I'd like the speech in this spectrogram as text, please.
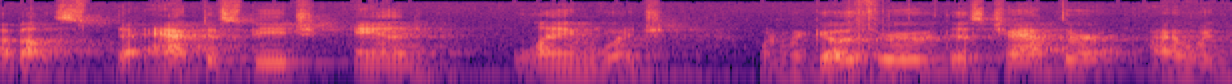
about the act of speech, and language. When we go through this chapter, I would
